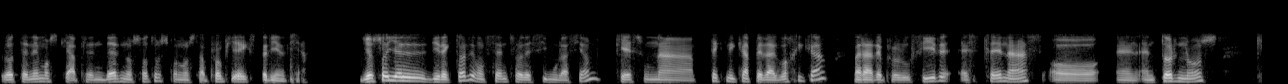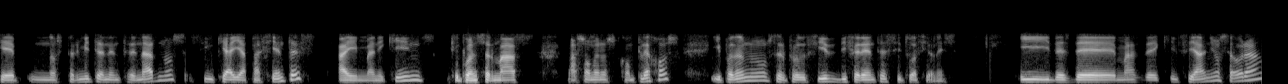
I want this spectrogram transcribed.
lo tenemos que aprender nosotros con nuestra propia experiencia. Yo soy el director de un centro de simulación, que es una técnica pedagógica para reproducir escenas o entornos que nos permiten entrenarnos sin que haya pacientes. Hay maniquíes que pueden ser más, más o menos complejos y podemos reproducir diferentes situaciones. Y desde más de 15 años ahora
